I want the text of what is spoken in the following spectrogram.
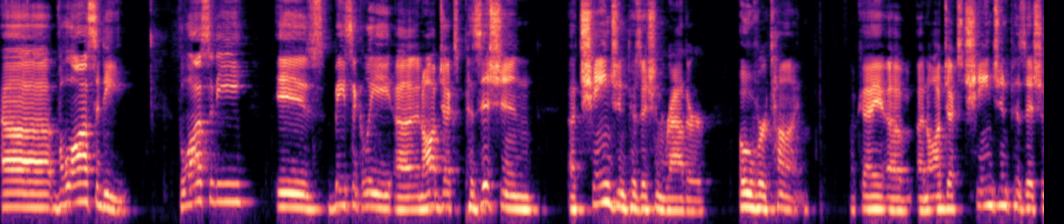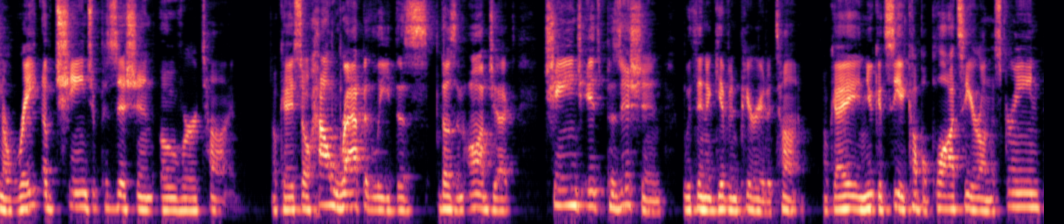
Uh, velocity. Velocity is basically uh, an object's position a change in position rather over time. Okay, uh, an object's change in position, a rate of change of position over time. Okay, so how rapidly does does an object change its position within a given period of time? Okay, and you could see a couple plots here on the screen.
